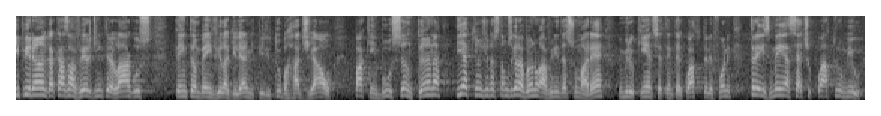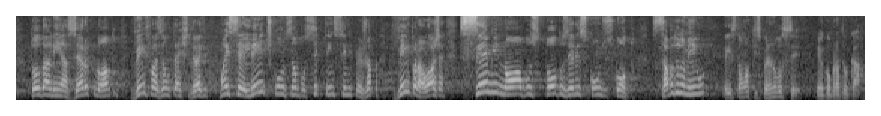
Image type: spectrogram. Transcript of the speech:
Ipiranga, Casa Verde, Interlagos, tem também Vila Guilherme, Pirituba, Radial, Paquembu, Santana e aqui onde nós estamos gravando, Avenida Sumaré, número 574, telefone 3674 Toda a linha zero quilômetro, vem fazer um test drive, uma excelente condição. Você que tem CNPJ, vem para a loja, seminovos, todos eles com desconto. Sábado e domingo, eles estão aqui esperando você. Vem comprar teu carro.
